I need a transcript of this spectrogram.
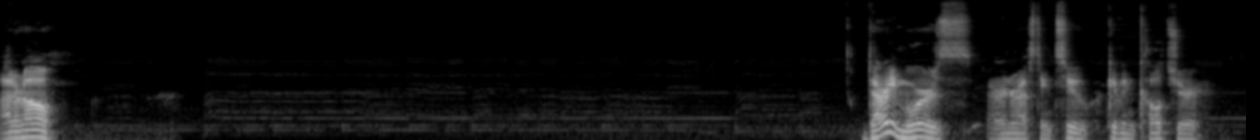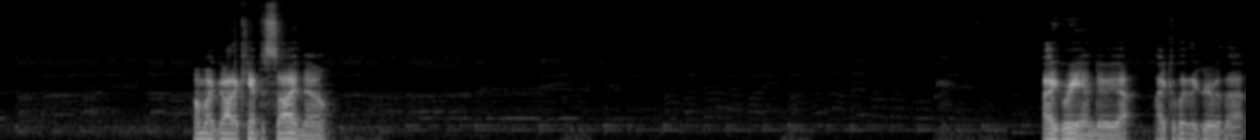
I don't know. Dar-e Mehrs are interesting too, given culture. Oh my god, I can't decide now. I agree, Hindu, yeah. I completely agree with that.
